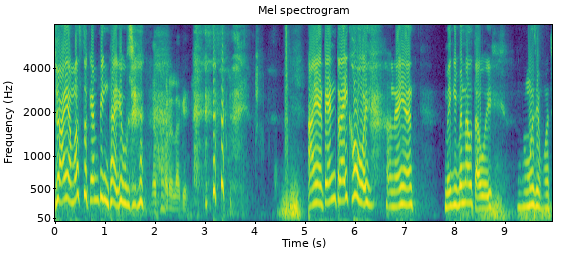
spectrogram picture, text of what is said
જો અહીંયા મસ્ત કેમ્પિંગ થાય એવું છે. દેખાડે લાગે. અહીંયા ટેન્ટ રાખ્યો હોય અને અહીંયા મેગી બનાવતા હોય. મોજે મોજ.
